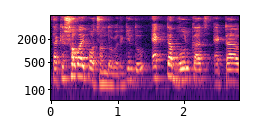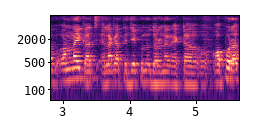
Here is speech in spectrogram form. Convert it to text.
তাকে সবাই পছন্দ করে। কিন্তু একটা ভুল কাজ, একটা অন্যায় কাজ এলাকাতে যে কোনো ধরনের একটা অপরাধ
